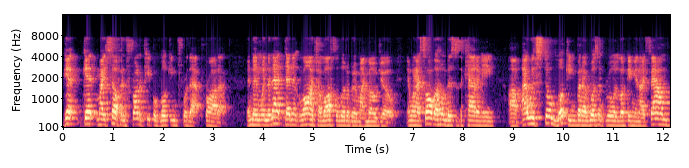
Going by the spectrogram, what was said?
get get myself in front of people looking for that product. And then when that didn't launch, I lost a little bit of my mojo. And when I saw the Home Business Academy, um, I was still looking, but I wasn't really looking, and I found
